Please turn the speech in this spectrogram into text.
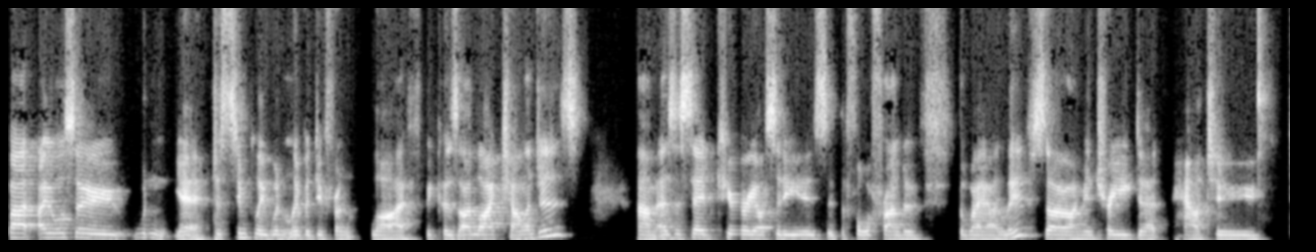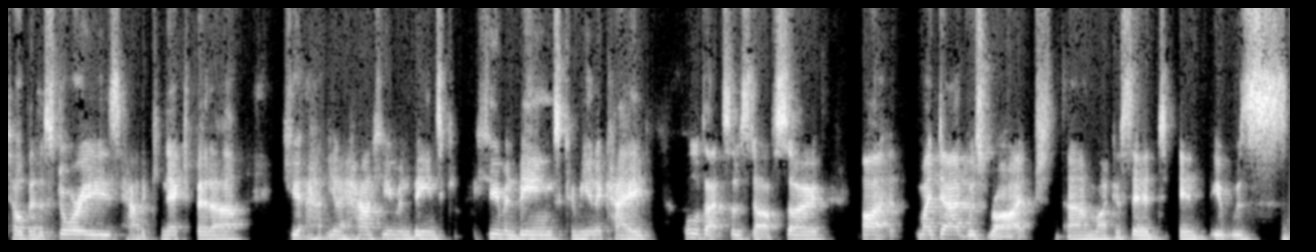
But I also wouldn't, yeah, just simply wouldn't live a different life because I like challenges. Um, as I said, curiosity is at the forefront of the way I live. So I'm intrigued at how to tell better stories, how to connect better, you know, how human beings human beings communicate, all of that sort of stuff. So I, my dad was right. Um, like I said, and it was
